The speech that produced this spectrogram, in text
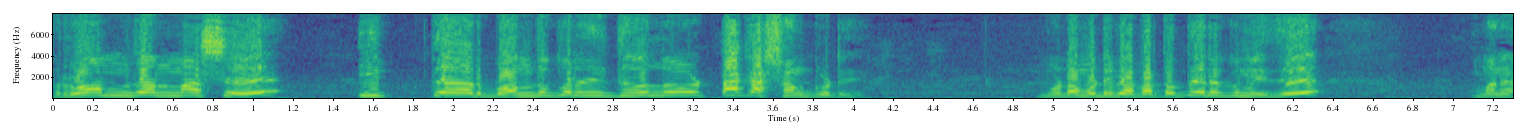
রমজান মাসে ইফতার বন্ধ করে দিতে হলো টাকা সংকটে। মোটামুটি ব্যাপারটা তো এরকমই যে মানে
